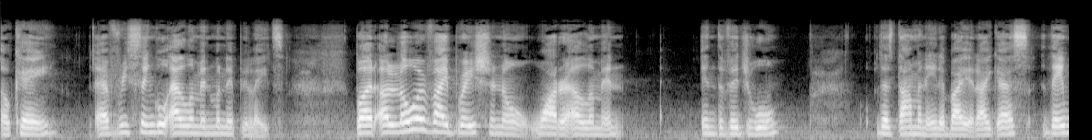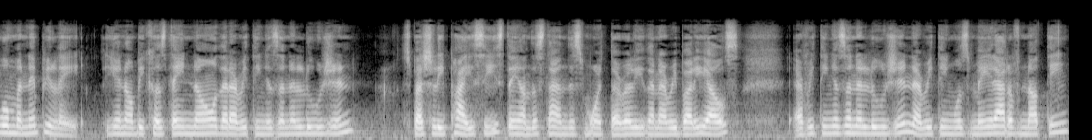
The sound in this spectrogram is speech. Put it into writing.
Okay? Every single element manipulates. But a lower vibrational water element individual that's dominated by it, I guess, they will manipulate, you know, because they know that everything is an illusion, especially Pisces. They understand this more thoroughly than everybody else. Everything is an illusion, everything was made out of nothing.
